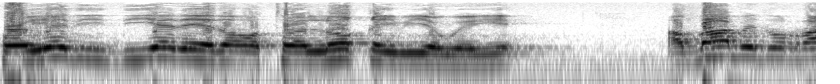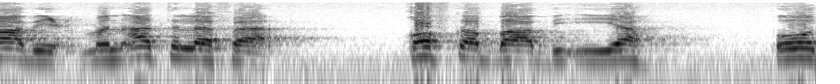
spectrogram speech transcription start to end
hooyadii diyadeeda oo toban loo qaybiyo weeye. Adaabit raabic man atlafa qofka baabi'iya oo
